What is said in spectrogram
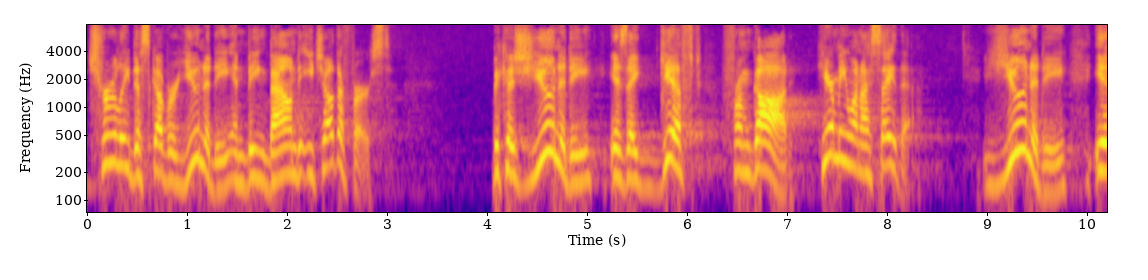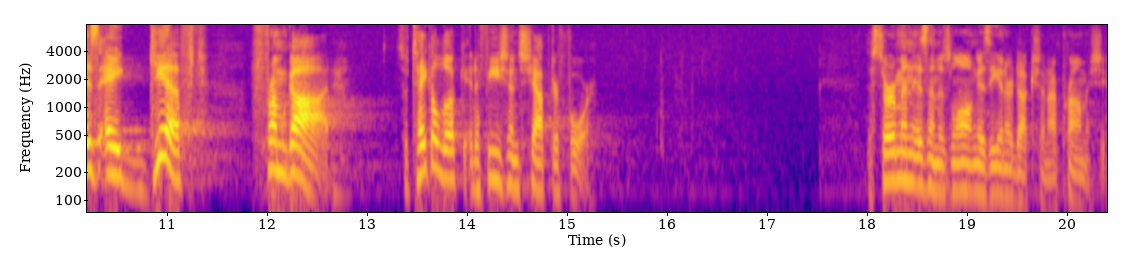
truly discover unity in being bound to each other first. Because unity is a gift from God. Hear me when I say that. Unity is a gift from God. So take a look at Ephesians chapter 4. The sermon isn't as long as the introduction, I promise you.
